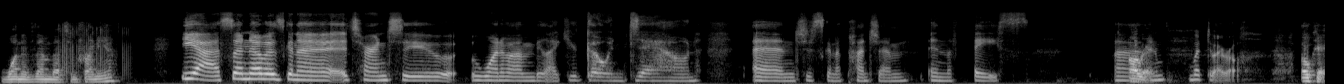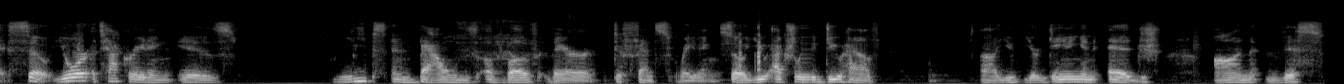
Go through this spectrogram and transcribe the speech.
one of them that's in front of you? Yeah, so Nova's gonna turn to one of them and be like, "You're going down," and just gonna punch him in the face. Uh, All right. And what do I roll? Okay, so your attack rating is leaps and bounds above their defense rating. So you actually do have uh, you you're gaining an edge on this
